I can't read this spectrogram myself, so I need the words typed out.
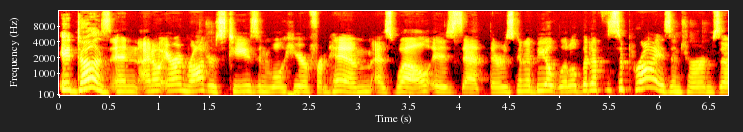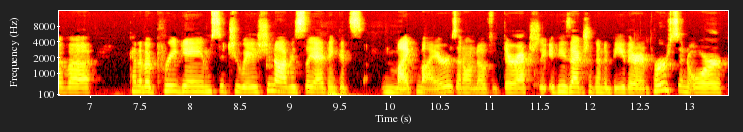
It does. And I know Aaron Rodgers teased, and we'll hear from him as well, is that there's going to be a little bit of a surprise in terms of a kind of a pregame situation. Obviously, I think it's Mike Myers. I don't know if they're actually, if he's actually going to be there in person or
